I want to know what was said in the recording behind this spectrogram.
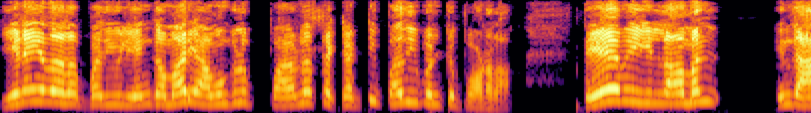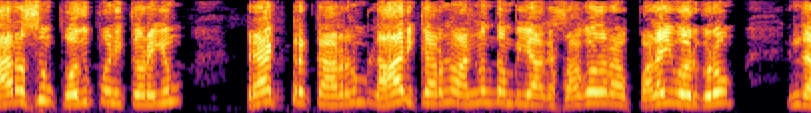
இணையதள பதிவில் எங்க மாதிரி அவங்களும் பணத்தை கட்டி பதிவு பண்ணிட்டு போடலாம். தேவையில்லாமல் இந்த அரசும் பொதுப்பணித்துறையும் டிராக்டர்காரனும் லாரிக்காரனும் அண்ணன் தம்பியாக சகோதர பழகி வருகிறோம். இந்த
